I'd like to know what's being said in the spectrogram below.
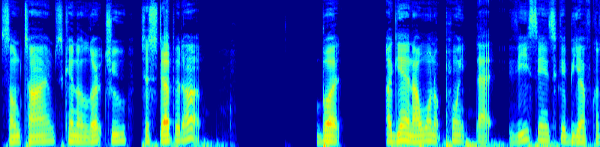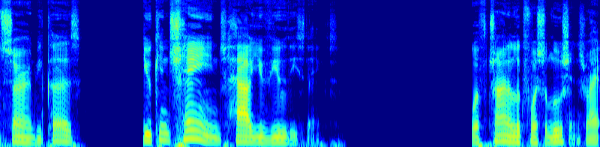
sometimes can alert you to step it up but again, I want to point that these things could be of concern because you can change how you view these things with trying to look for solutions, right?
